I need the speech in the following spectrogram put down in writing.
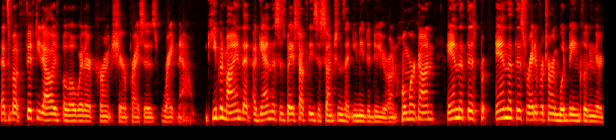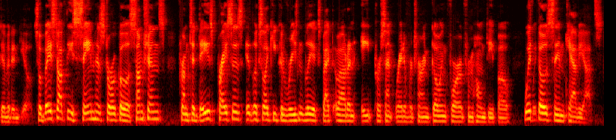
That's about $50 below where their current share price is right now. Keep in mind that again this is based off of these assumptions that you need to do your own homework on and that this and that this rate of return would be including their dividend yield. So based off these same historical assumptions from today's prices, it looks like you could reasonably expect about an 8% rate of return going forward from Home Depot with those same caveats.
